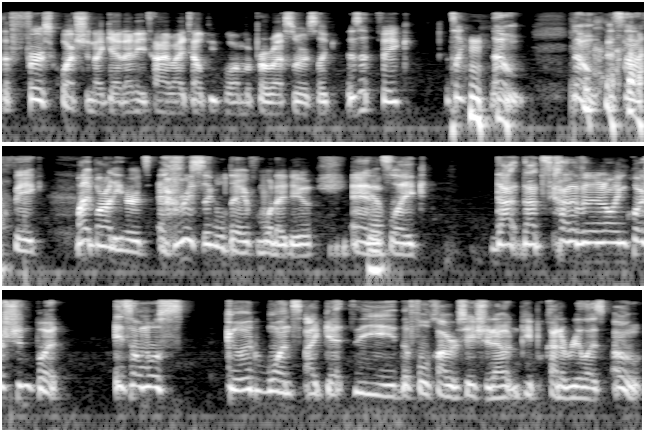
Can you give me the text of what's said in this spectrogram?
The first question I get anytime I tell people I'm a pro wrestler, it's like, is it fake? It's like, no, no, it's not fake. My body hurts every single day from what I do, and Yep. it's like that. That's kind of an annoying question, but it's almost good once I get the the full conversation out and people kind of realize, oh,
